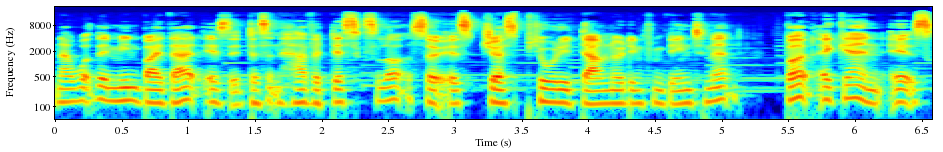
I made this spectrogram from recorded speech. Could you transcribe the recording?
now what they mean by that is it doesn't have a disk slot, so it's just purely downloading from the internet. But again, it's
